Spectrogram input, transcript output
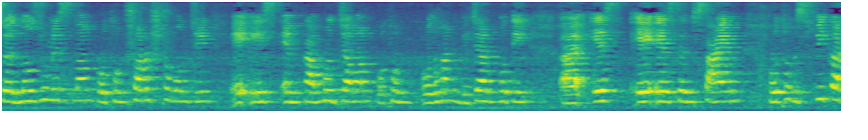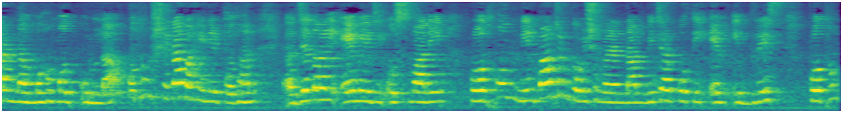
সৈয়দ নজরুল ইসলাম, প্রথম স্বরাষ্ট্রমন্ত্রী এ এস এম কামরুজ্জামান, প্রথম প্রধান বিচারপতি S A S M Sayem, প্রথম স্পিকারের নাম মোহাম্মদ উল্লাহ, প্রথম সেনাবাহিনীর প্রধান general M A G Osmani, প্রথম নির্বাচন কমিশনারের নাম বিচারপতি এম ইদ্রিস প্রথম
